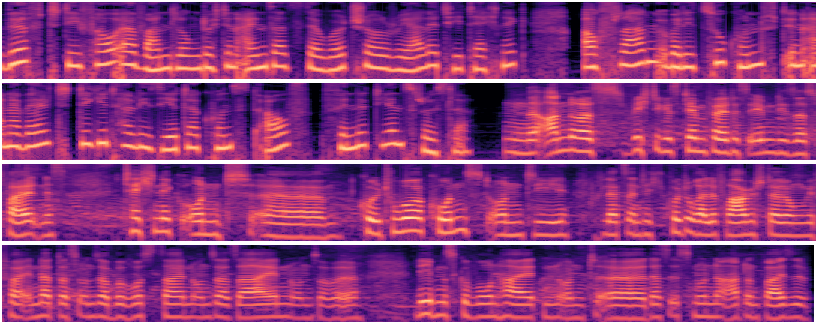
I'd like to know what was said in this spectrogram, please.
wirft die VR-Wandlung durch den Einsatz der Virtual Reality Technik auch Fragen über die Zukunft in einer Welt digitalisierter Kunst auf, findet Jens Rösler. Ein anderes wichtiges Themenfeld ist eben dieses Verhältnis Technik und äh, Kultur, Kunst und die letztendlich kulturelle Fragestellung, wie verändert das unser Bewusstsein, unser Sein, unsere Lebensgewohnheiten und äh, das ist nun eine Art und Weise,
